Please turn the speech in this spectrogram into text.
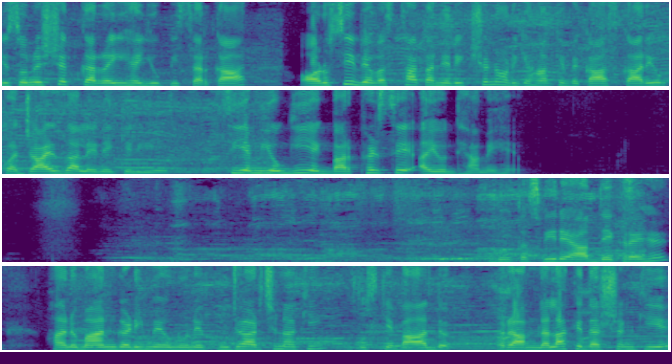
ये सुनिश्चित कर रही है यूपी सरकार। और उसी व्यवस्था का निरीक्षण और यहाँ के विकास कार्यों का जायजा लेने के लिए सीएम योगी एक बार फिर से अयोध्या में हैं। दो तस्वीरें आप देख रहे हैं। हनुमानगढ़ी में उन्होंने पूजा अर्चना की, उसके बाद रामलला के दर्शन किए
